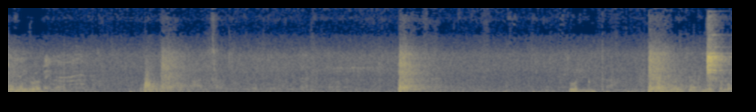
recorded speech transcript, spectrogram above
బొమ్మను చూడండి ఫ్లడ్ మూటలో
